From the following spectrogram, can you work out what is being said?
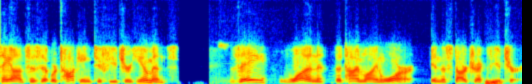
seances that were talking to future humans. They won the timeline war in the Star Trek future.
